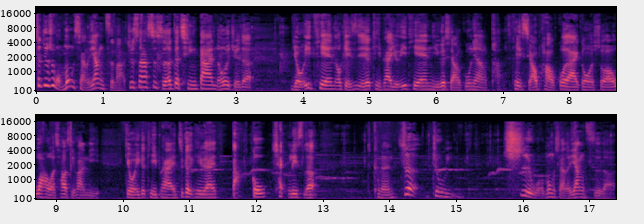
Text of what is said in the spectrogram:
这就是我梦想的样子嘛，就是那四十二个清单，我会觉得。有一天，我给自己一个 KPI。有一天，有一个小姑娘跑，可以小跑过来跟我说：“哇，我超喜欢你，给我一个 KPI。”这个 KPI 打勾 checklist 了，可能这就是我梦想的样子了。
